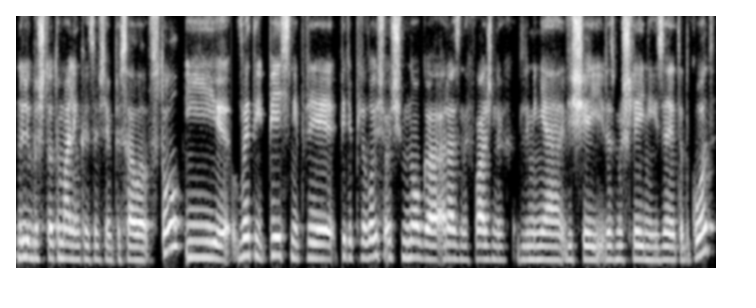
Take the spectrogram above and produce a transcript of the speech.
ну, либо что-то маленькое совсем писала в стол. И в этой песне при... переплелось очень много разных важных для меня вещей и размышлений за этот год,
